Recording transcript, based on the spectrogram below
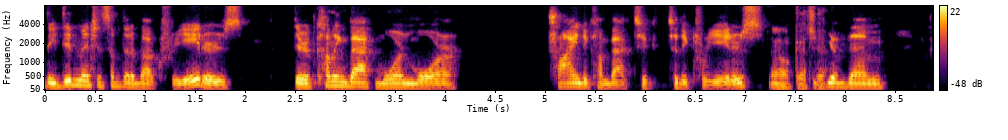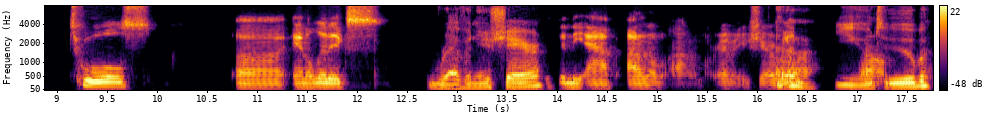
they did mention something about creators they're coming back more and more trying to come back to to the creators oh, gotcha. give them tools, uh, analytics Revenue share, in the app. I don't know. I don't know about revenue share, but YouTube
